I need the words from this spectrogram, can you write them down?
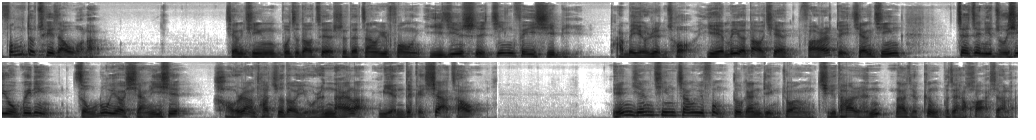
风都吹着我了。”江青不知道这时的张玉凤已经是今非昔比，他没有认错，也没有道歉，反而怼江青：“在这里主席有规定，走路要响一些，好让他知道有人来了，免得给吓着。”连江青、张玉凤都敢顶撞，其他人那就更不在话下了。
